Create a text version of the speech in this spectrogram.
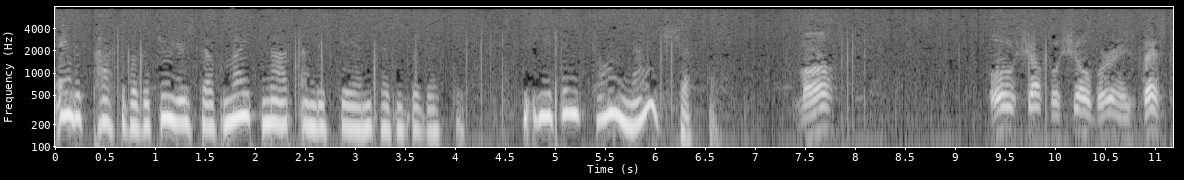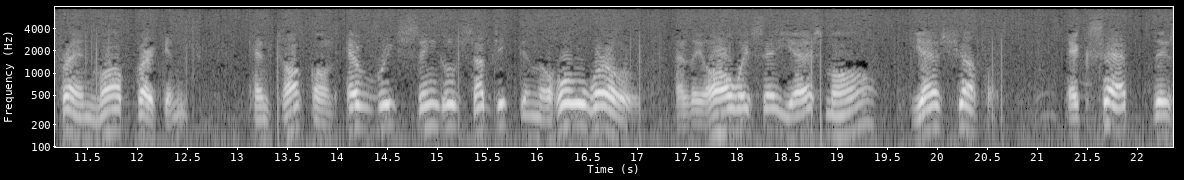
ain't it possible that you yourself might not understand Cousin Sylvester? He, he's been so nice, Shuffle. Ma? Old Shuffle Shober and his best friend, Ma Perkins, can talk on every single subject in the whole world. And they always say, yes, Ma, yes, Shuffle. Except this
